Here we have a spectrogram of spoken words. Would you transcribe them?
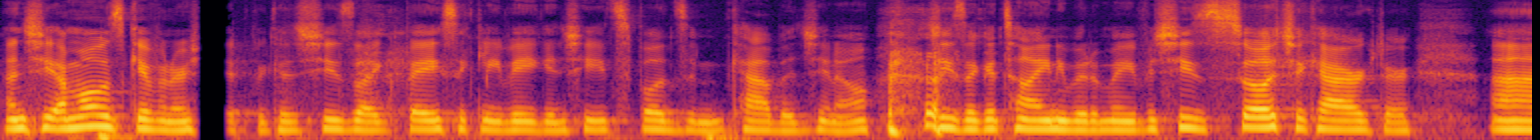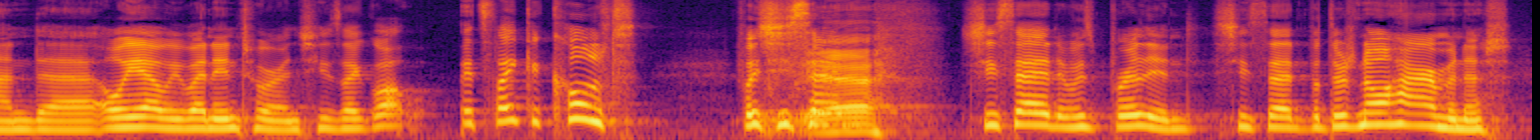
and she I'm always giving her shit because she's like basically vegan. She eats spuds and cabbage. You know, she's like a tiny bit of me, but she's such a character. And uh, oh yeah, we went into her, and she's like, "Well, it's like a cult," but she said. Yeah. She said it was brilliant. She said, but there's no harm in it.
